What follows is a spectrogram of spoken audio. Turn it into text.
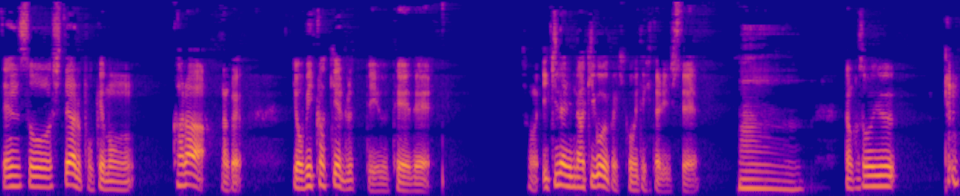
転送してあるポケモンから、なんか、呼びかけるっていう体で、その、いきなり鳴き声が聞こえてきたりして、うーん。なんかそういう、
